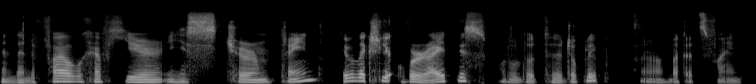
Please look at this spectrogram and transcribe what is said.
and then the file we have here is churn train. It will actually overwrite this model.joblib, uh, but that's fine.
